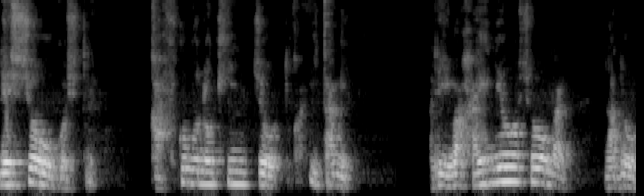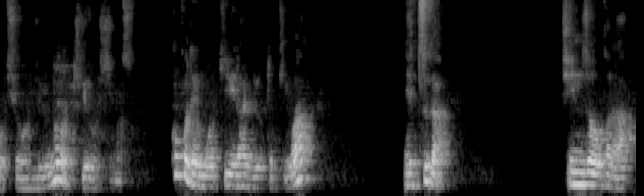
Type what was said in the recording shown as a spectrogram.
熱傷を起こして下腹部の緊張とか痛みあるいは排尿障害などを生じるのを治療します。ここで用いられるときは熱が心臓から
